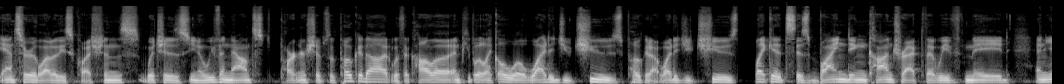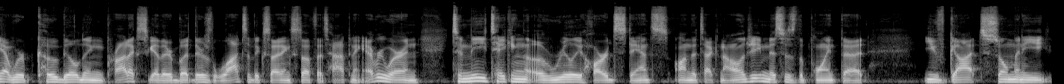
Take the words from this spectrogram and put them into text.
answer a lot of these questions, which is, you know, we've announced partnerships with Polkadot, with Acala, and people are like, oh, well, why did you choose Polkadot? Why did you choose? Like it's this binding contract that we've made. And yeah, we're co building products together, but there's lots of exciting stuff that's happening everywhere. And to me, taking a really hard stance on the technology misses the point that you've got so many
